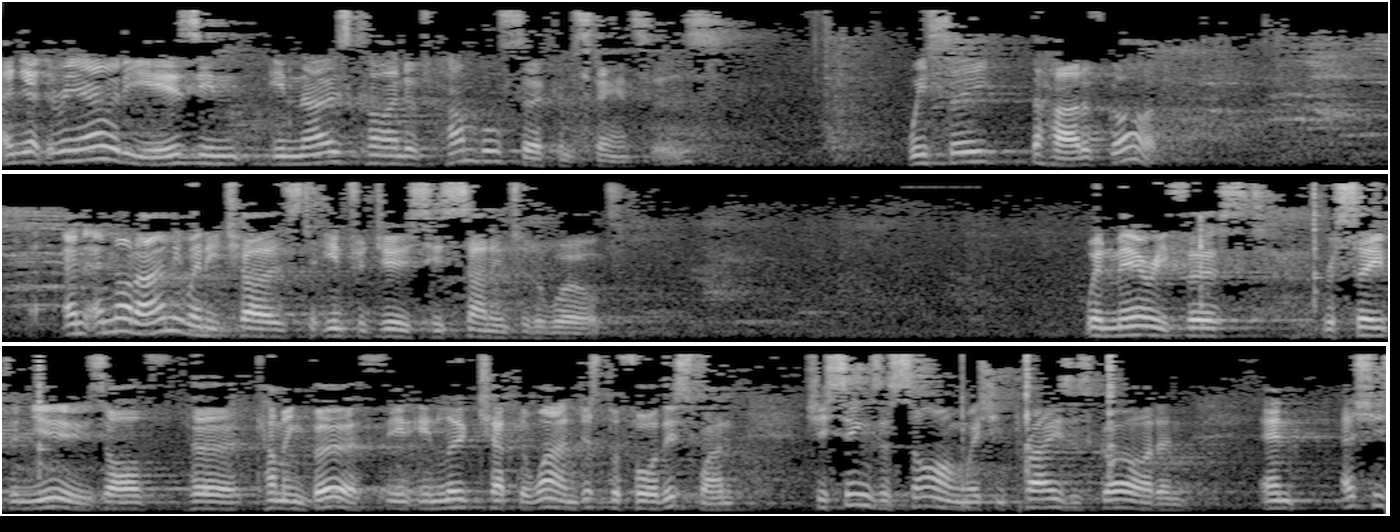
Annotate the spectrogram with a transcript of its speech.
And yet, the reality is, in, in those kind of humble circumstances, we see the heart of God. And, and not only when He chose to introduce His Son into the world. When Mary first received the news of her coming birth in, in Luke chapter 1, just before this one, she sings a song where she praises God and and as she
